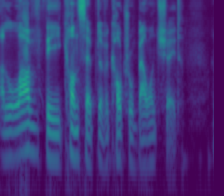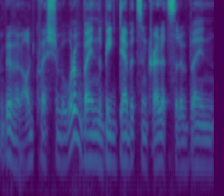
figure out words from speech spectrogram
I love the concept of a cultural balance sheet a bit of an odd question, but what have been the big debits and credits that have been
